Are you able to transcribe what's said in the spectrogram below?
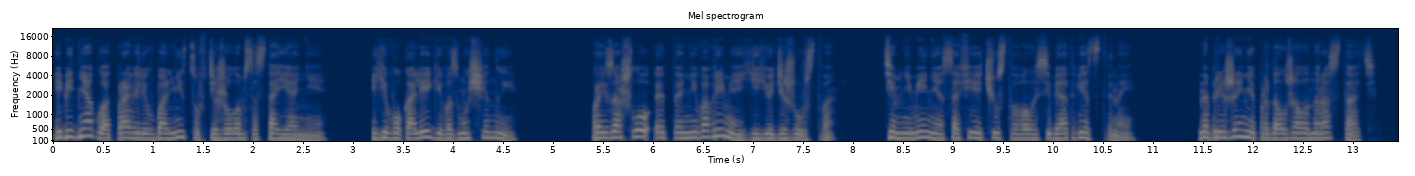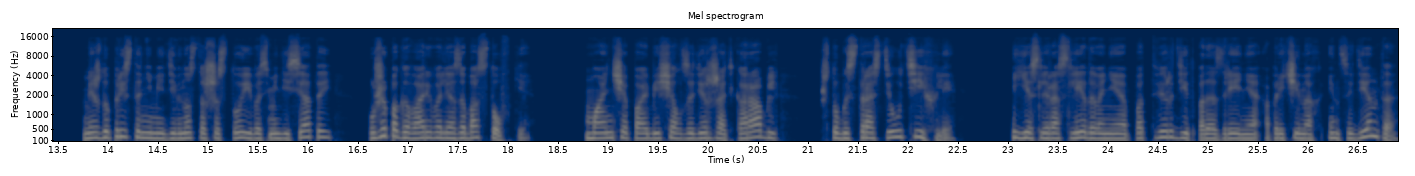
и беднягу отправили в больницу в тяжелом состоянии. Его коллеги возмущены. Произошло это не во время ее дежурства. Тем не менее, София чувствовала себя ответственной. Напряжение продолжало нарастать. Между пристанями 96 и 80 уже поговаривали о забастовке. Манча пообещал задержать корабль, чтобы страсти утихли. Если расследование подтвердит подозрения о причинах инцидента,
